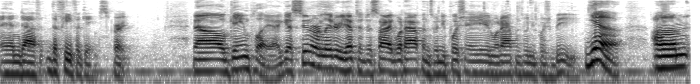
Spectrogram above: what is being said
and uh, the FIFA games. Right. Now, gameplay. I guess sooner or later you have to decide what happens when you push A and what happens when you push B. Yeah. Um,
